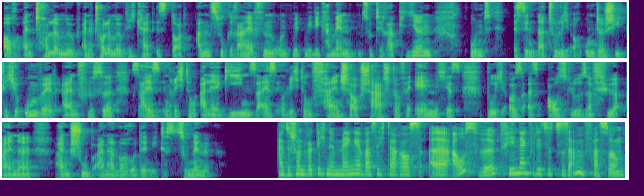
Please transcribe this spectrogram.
auch ein tolle, eine tolle Möglichkeit ist, dort anzugreifen und mit Medikamenten zu therapieren. Und es sind natürlich auch unterschiedliche Umwelteinflüsse, sei es in Richtung Allergien, sei es in Richtung Feinstaub, Schadstoffe, ähnliches, durchaus als Auslöser für eine, einen Schub einer Neurodermitis zu nennen. Also schon wirklich eine Menge, was sich daraus äh, auswirkt. Vielen Dank für diese Zusammenfassung.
